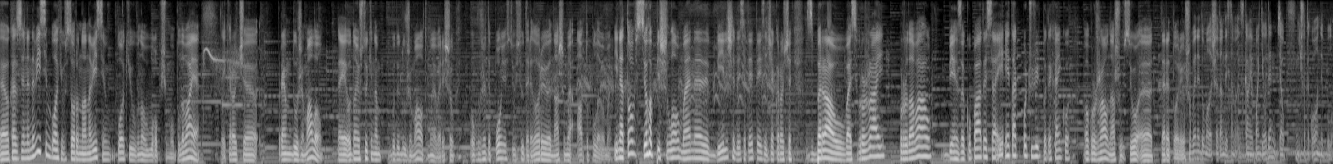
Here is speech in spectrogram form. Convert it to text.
е, оказується не на 8 блоків в сторону, а на 8 блоків воно в общому поливає. Та й коротше, прям дуже мало. Та й одної штуки нам буде дуже мало, тому я вирішив окружити повністю всю територію нашими автополивами. І на то всього пішло в мене більше 10 тисяч. Я коротше збирав весь врожай, продавав, біг закупатися, і, і так по чуть-чуть потихеньку окружав нашу всю е, територію. Щоб ви не думали, що там десь там з Кам'янбанді один взяв, нічого такого не було.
